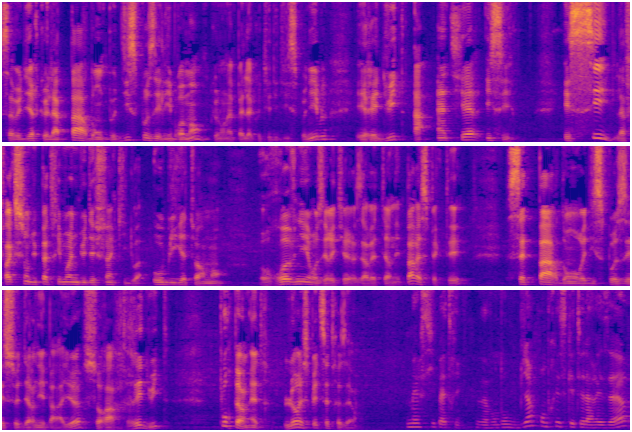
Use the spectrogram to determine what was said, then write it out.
Ça veut dire que la part dont on peut disposer librement, que l'on appelle la quotité disponible, est réduite à un tiers ici. Et si la fraction du patrimoine du défunt qui doit obligatoirement revenir aux héritiers réservataires n'est pas respectée, cette part dont aurait disposé ce dernier par ailleurs sera réduite pour permettre le respect de cette réserve. Merci Patrick. Nous avons donc bien compris ce qu'était la réserve.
